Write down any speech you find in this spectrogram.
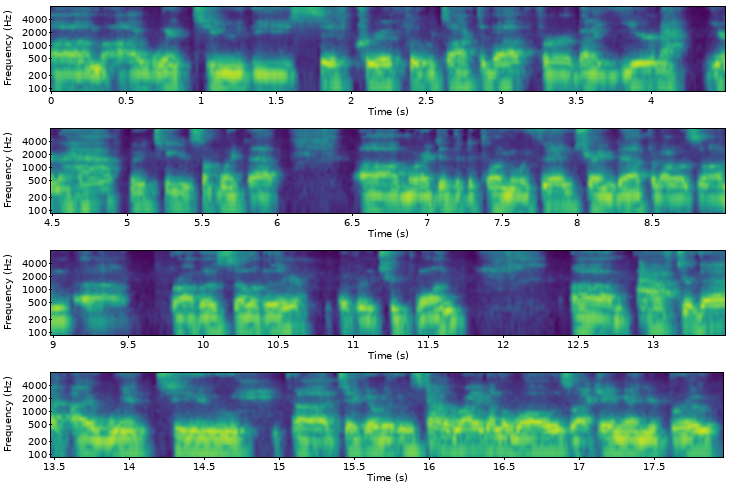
Um, I went to the CIF CRIF that we talked about for about a year and a year and a half, maybe two years, something like that, um, where I did the deployment with them, trained up, and I was on uh, Bravo cell over there, over in Troop One. Um, after that, I went to uh, take over. It was kind of writing on the wall. It was like, "Hey, man, you're broke.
